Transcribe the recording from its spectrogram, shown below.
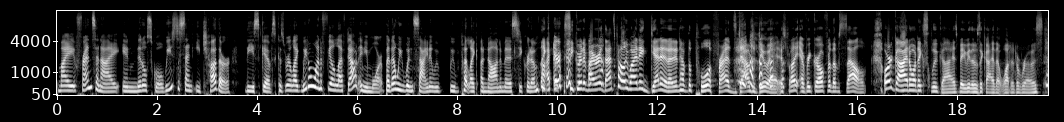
my friends and I in middle school, we used to send each other these gifts because we are like, we don't want to feel left out anymore. But then we wouldn't sign it. We we put like anonymous secret admirer. Like secret admirer. That's probably why I didn't get it. I didn't have the pool of friends down to do it. It's probably every girl for themselves. Or a guy. I don't want to exclude guys. Maybe there was a guy that wanted a rose.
